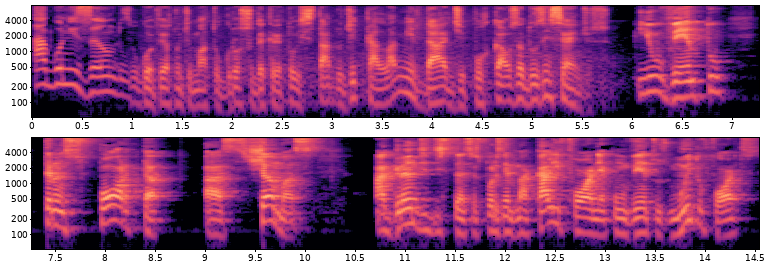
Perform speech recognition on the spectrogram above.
agonizando. O governo de Mato Grosso decretou estado de calamidade por causa dos incêndios. E o vento transporta as chamas a grandes distâncias. Por exemplo, na Califórnia, com ventos muito fortes,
